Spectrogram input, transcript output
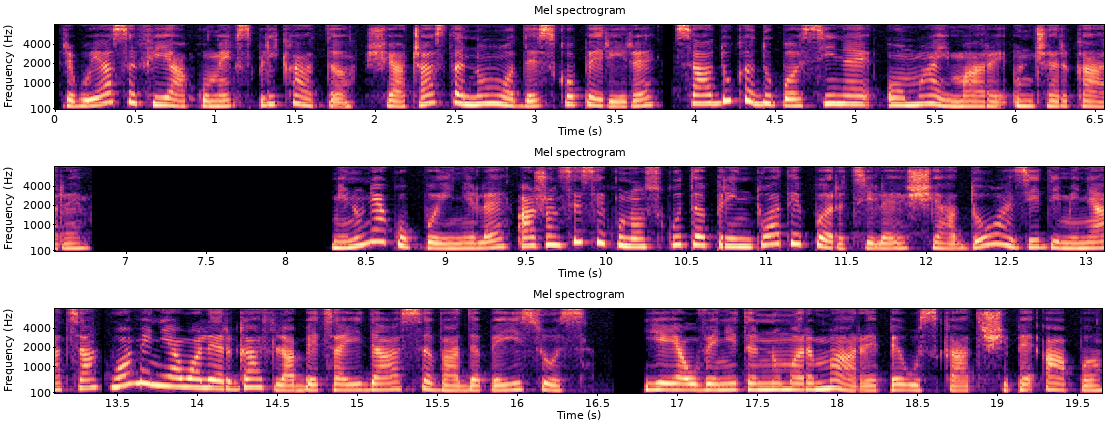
Trebuia să fie acum explicată și această nouă descoperire să aducă după sine o mai mare încercare. Minunea cu pâinile ajunsese cunoscută prin toate părțile și a doua zi dimineața oamenii au alergat la Bețaida să vadă pe Isus. Ei au venit în număr mare pe uscat și pe apă.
